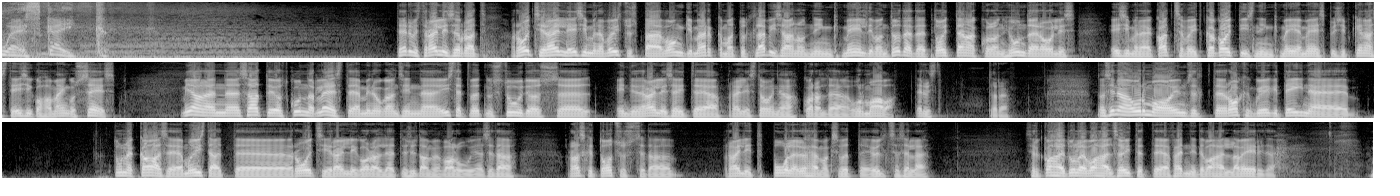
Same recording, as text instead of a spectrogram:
kuues käik. tervist, rallisõbrad! Rootsi ralli esimene võistluspäev ongi märkamatult läbi saanud ning meeldiv on tõdeda, et Ott Tänakul on Hyundai roolis esimene katsevõit ka kotis ning meie mees püsib kenasti esikoha mängus sees. mina olen saatejuht Gunnar Leheste ja minuga on siin istet võtnud stuudios äh, endine rallisõitja ja Rally Estonia korraldaja Urmo Aava, tervist! tere! no sina, Urmo, ilmselt rohkem kui keegi teine tunned kaasa ja mõistad äh, Rootsi ralli korraldajate südamevalu ja seda rasket otsust, seda rallit poole lühemaks võtta ja üldse selle, selle kahe tule vahel sõitjate ja fännide vahel laveerida?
